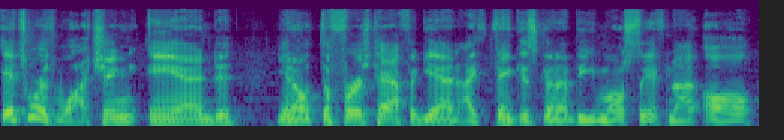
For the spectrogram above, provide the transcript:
it's worth watching. And you know, the first half again, I think is going to be mostly, if not all,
